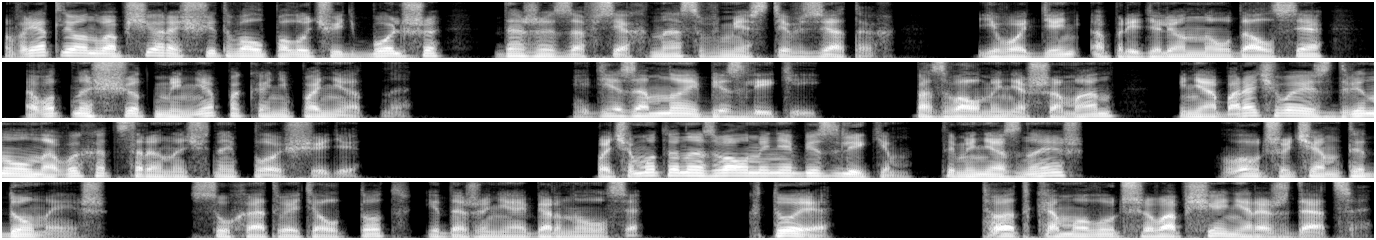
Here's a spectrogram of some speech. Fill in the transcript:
Вряд ли он вообще рассчитывал получить больше даже за всех нас вместе взятых. Его день определенно удался, а вот насчет меня пока непонятно. «Иди за мной, безликий», — позвал меня шаман и, не оборачиваясь, двинул на выход с рыночной площади. «Почему ты назвал меня безликим? Ты меня знаешь?» «Лучше, чем ты думаешь», — сухо ответил тот и даже не обернулся. «Кто я?» «Тот, кому лучше вообще не рождаться».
